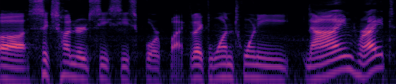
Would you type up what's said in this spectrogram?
uh, 600cc sport bike, like 129, right?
